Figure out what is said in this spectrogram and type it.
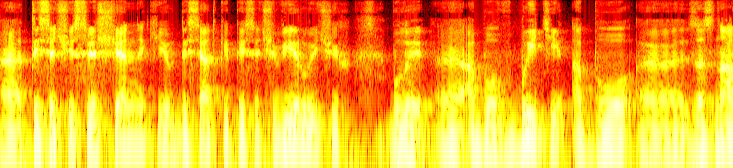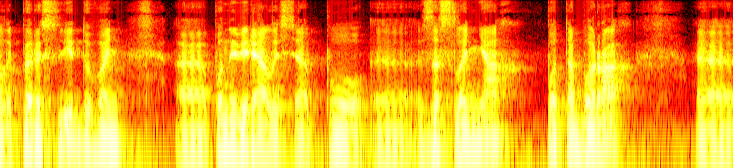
Е, тисячі священників, десятки тисяч віруючих були е, або вбиті, або зазнали переслідувань, поневірялися по засланнях, по таборах. Е,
